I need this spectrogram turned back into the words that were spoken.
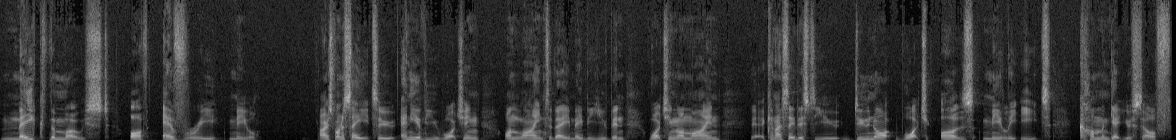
make the most of every meal. I just want to say to any of you watching online today, maybe you've been watching online, can I say this to you? Do not watch us merely eat. Come and get yourself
